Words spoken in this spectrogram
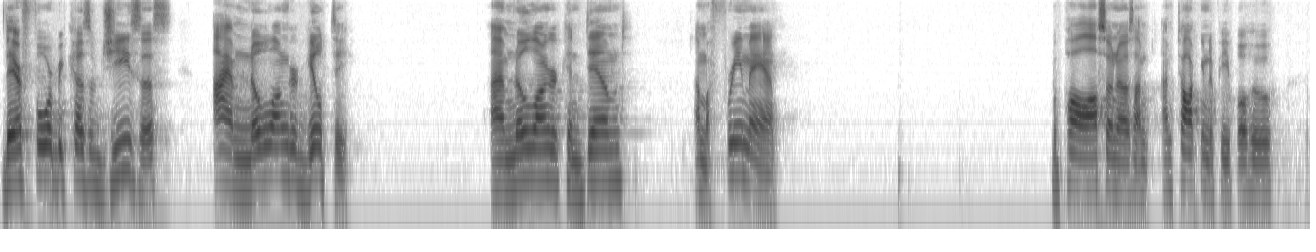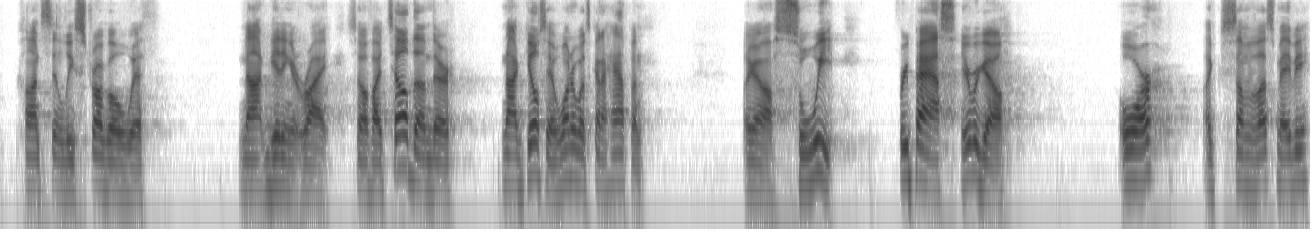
Therefore, because of Jesus, I am no longer guilty. I am no longer condemned. I'm a free man. But Paul also knows I'm, I'm talking to people who constantly struggle with not getting it right. So if I tell them they're not guilty, I wonder what's going to happen. Like, oh, sweet, free pass, here we go. Or, like some of us maybe,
